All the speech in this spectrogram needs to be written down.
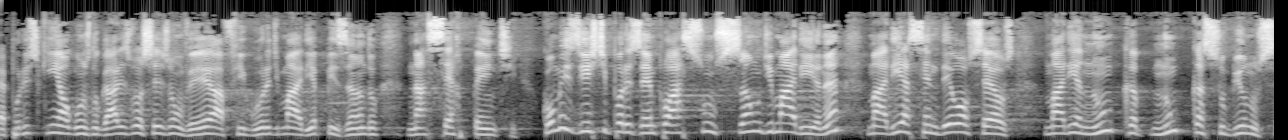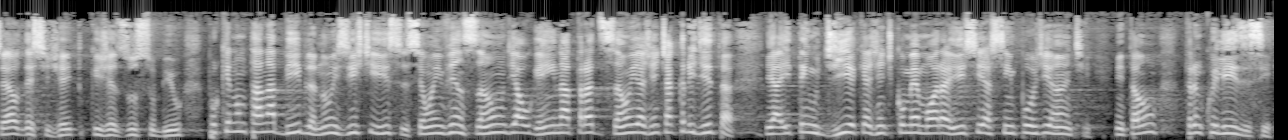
é por isso que em alguns lugares vocês vão ver a figura de Maria pisando na serpente. Como existe, por exemplo, a Assunção de Maria, né? Maria ascendeu aos céus. Maria nunca, nunca subiu no céu desse jeito que Jesus subiu, porque não está na Bíblia, não existe isso. Isso é uma invenção de alguém na tradição e a gente acredita. E aí tem o dia que a gente comemora isso e assim por diante. Então, tranquilize-se.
